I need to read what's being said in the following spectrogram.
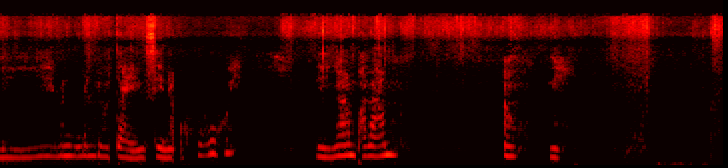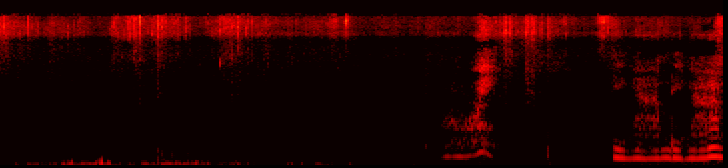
นี่มันมันดูใจจัง สินะโอ้ยนี่งามพลามเอานี่โอ้ยดีงามดีงาม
